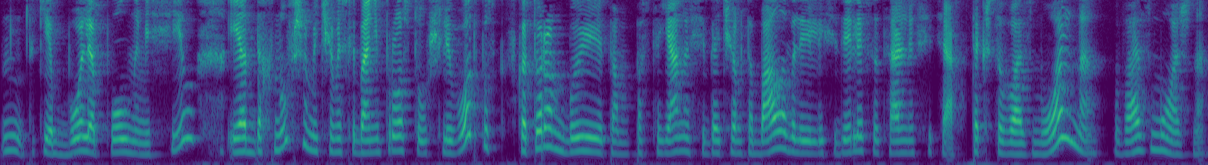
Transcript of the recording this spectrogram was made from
ну, такие более полными сил и отдохнувшими, чем если бы они просто ушли в отпуск, в котором бы там постоянно себя чем-то баловали или сидели в социальных сетях. Так что, возможно, возможно,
